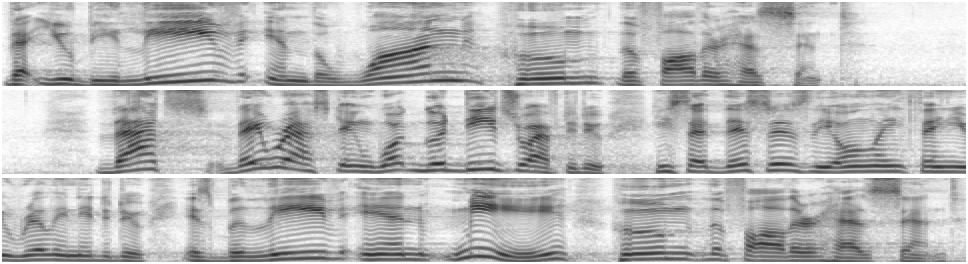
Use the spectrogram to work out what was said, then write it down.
that you believe in the one whom the Father has sent. That's they were asking what good deeds do I have to do? He said this is the only thing you really need to do is believe in me whom the Father has sent.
